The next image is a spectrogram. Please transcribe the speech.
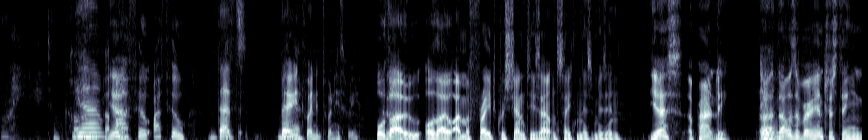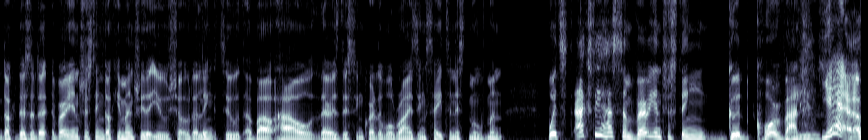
radiating calm. Yeah. But Yeah. I feel, I feel. That's very yeah. 2023. Although, although I'm afraid Christianity is out and Satanism is in. Yes, apparently. Uh, that was a very interesting. Doc- there's a, do- a very interesting documentary that you showed a link to about how there is this incredible rising Satanist movement, which actually has some very interesting, good core values. Yeah,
